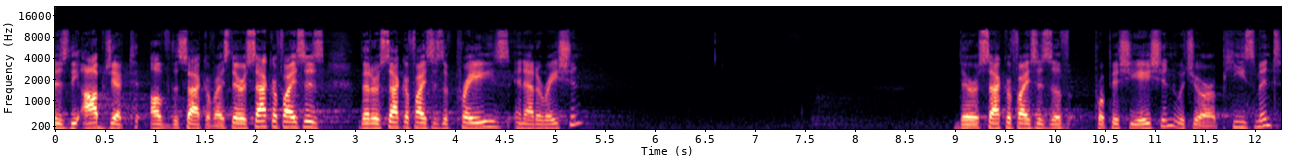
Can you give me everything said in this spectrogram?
is the object of the sacrifice? There are sacrifices that are sacrifices of praise and adoration. There are sacrifices of propitiation, which are appeasement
